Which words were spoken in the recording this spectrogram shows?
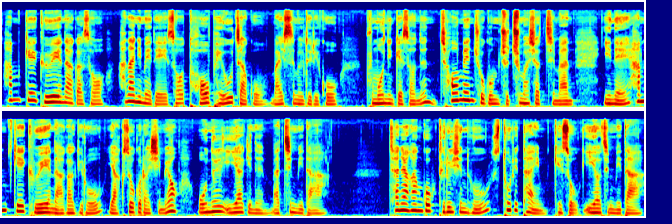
함께 교회에 나가서 하나님에 대해서 더 배우자고 말씀을 드리고 부모님께서는 처음엔 조금 주춤하셨지만 이내 함께 교회에 나가기로 약속을 하시며 오늘 이야기는 마칩니다. 찬양 한 곡 들으신 후 스토리타임 계속 이어집니다.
